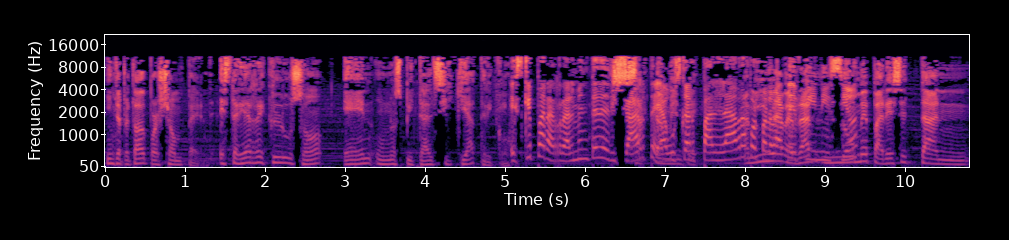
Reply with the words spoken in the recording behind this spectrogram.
interpretado por Sean Penn, estaría recluso en un hospital psiquiátrico. es que para realmente dedicarte a buscar palabra A por mí, palabra, la verdad, definición. no me parece tan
